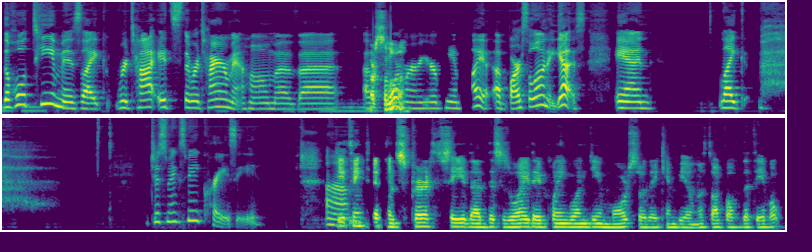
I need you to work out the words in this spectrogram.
the whole team is like retire. It's the retirement home of uh, a Barcelona. former European player of Barcelona. Yes, and like it just makes me crazy. Um, Do you think the conspiracy that this is why they're playing one game more so they can be on the top of the table?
